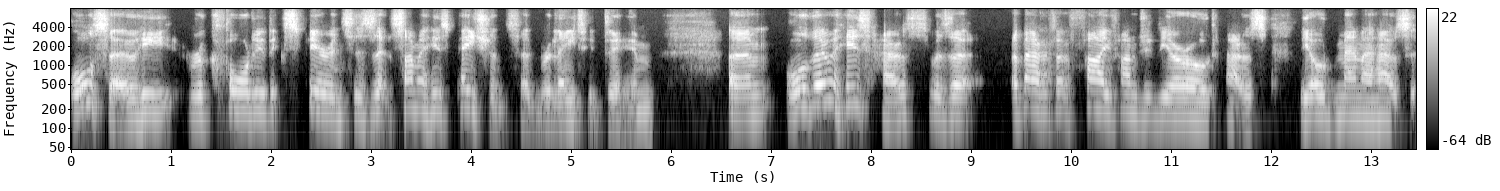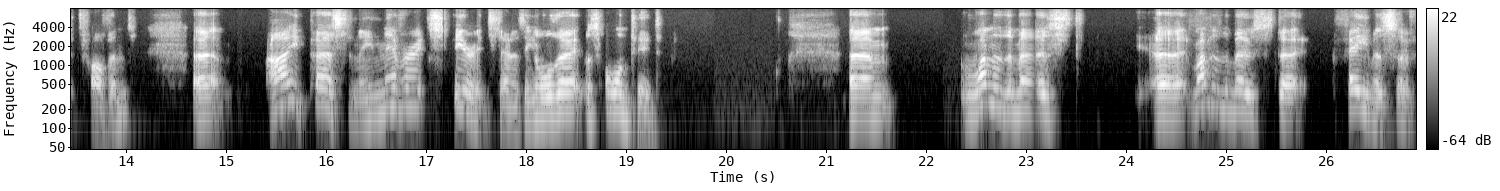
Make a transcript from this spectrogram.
also, he recorded experiences that some of his patients had related to him. Um, although his house was a about a 500 year old house, the old manor house at Fovant, uh, I personally never experienced anything, although it was haunted. Um, one of the most uh, one of the most uh, famous of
